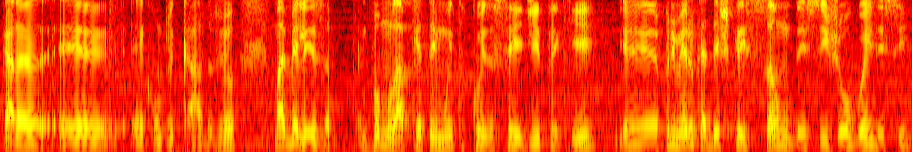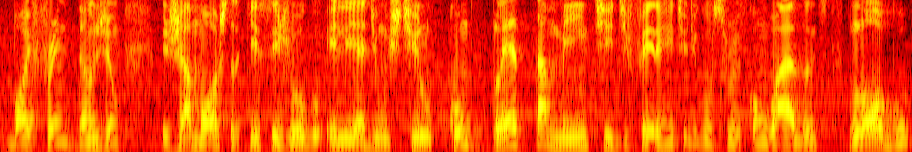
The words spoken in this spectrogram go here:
Cara, é, é complicado, viu? Mas beleza, vamos lá porque tem muita coisa a ser dita aqui. É, primeiro que a descrição desse jogo aí, desse Boyfriend Dungeon, já mostra que esse jogo ele é de um estilo completamente diferente de Ghost Recon Wildlands. Logo,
